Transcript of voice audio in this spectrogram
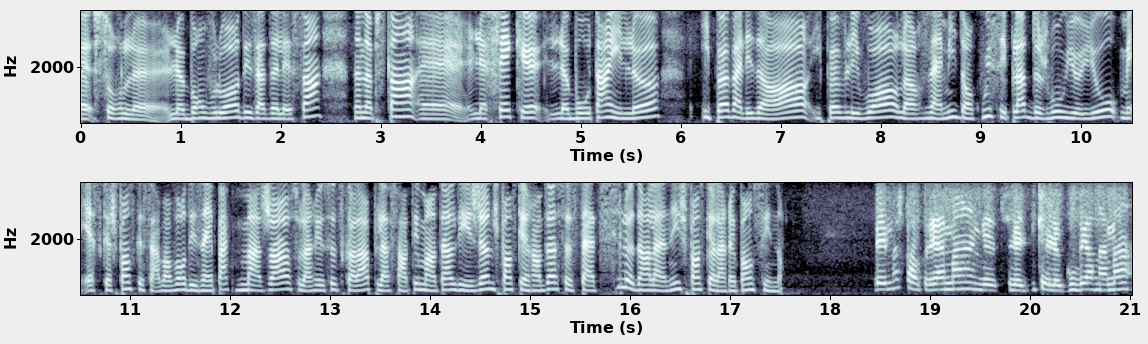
euh, sur le, le, bon vouloir des adolescents. Nonobstant euh, le fait que le beau temps est là, ils peuvent aller dehors, ils peuvent les voir, leurs amis. Donc oui, c'est plate de jouer au yo-yo, mais est-ce que je pense que ça va avoir des impacts majeurs sur la réussite scolaire et la santé mentale des jeunes? Je pense que rendu à ce stade-ci dans l'année, je pense que la réponse est non. Ben moi, je pense vraiment, tu l'as dit, que le gouvernement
